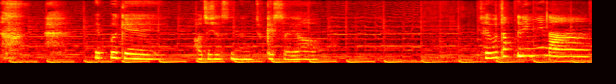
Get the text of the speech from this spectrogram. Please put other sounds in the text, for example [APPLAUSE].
[LAUGHS] 예쁘게 봐주셨으면 좋겠어요. 잘 부탁드립니다.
